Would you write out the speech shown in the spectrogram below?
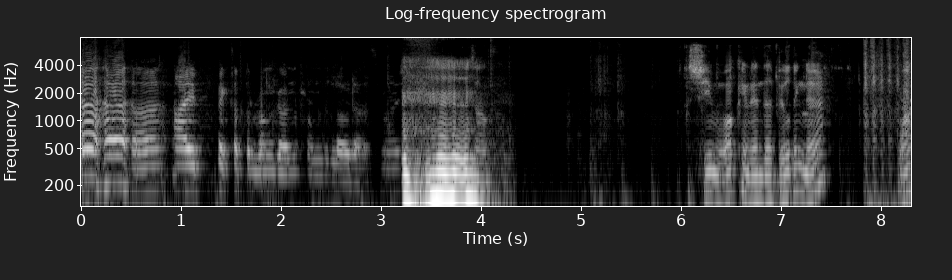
I picked up the wrong gun from the loadout. Nice. So. I see him walking in that building there. One.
